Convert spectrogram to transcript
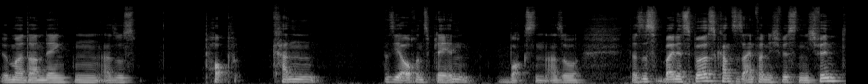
immer dann denken, also Pop kann sie auch ins Play-In boxen. Also das ist bei den Spurs kannst du es einfach nicht wissen. Ich finde,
